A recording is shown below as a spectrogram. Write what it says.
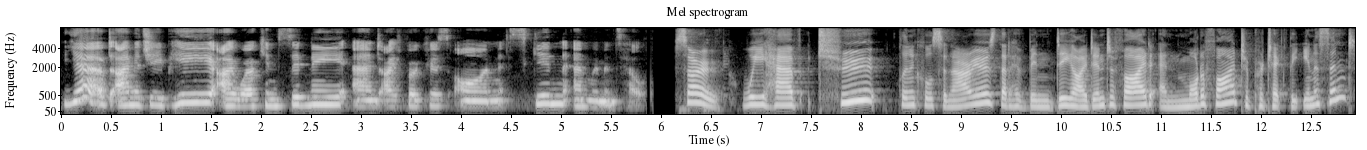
Yeah, I'm a GP. I work in Sydney and I focus on skin and women's health. So, we have two clinical scenarios that have been de identified and modified to protect the innocent.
